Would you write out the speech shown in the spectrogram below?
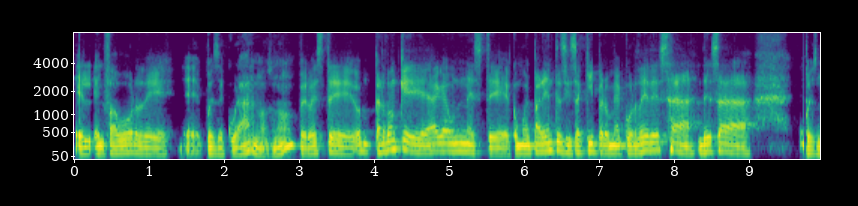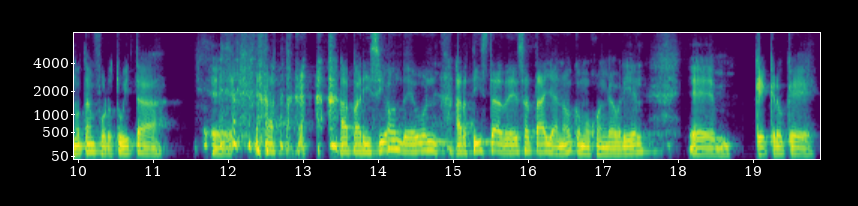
el, favor de, eh, pues de curarnos Pero este, perdón que haga un, este, como el paréntesis aquí, pero me acordé de esa, de esa, pues no tan fortuita eh, aparición de un artista de esa talla, ¿no? Como Juan Gabriel, em, que creo que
